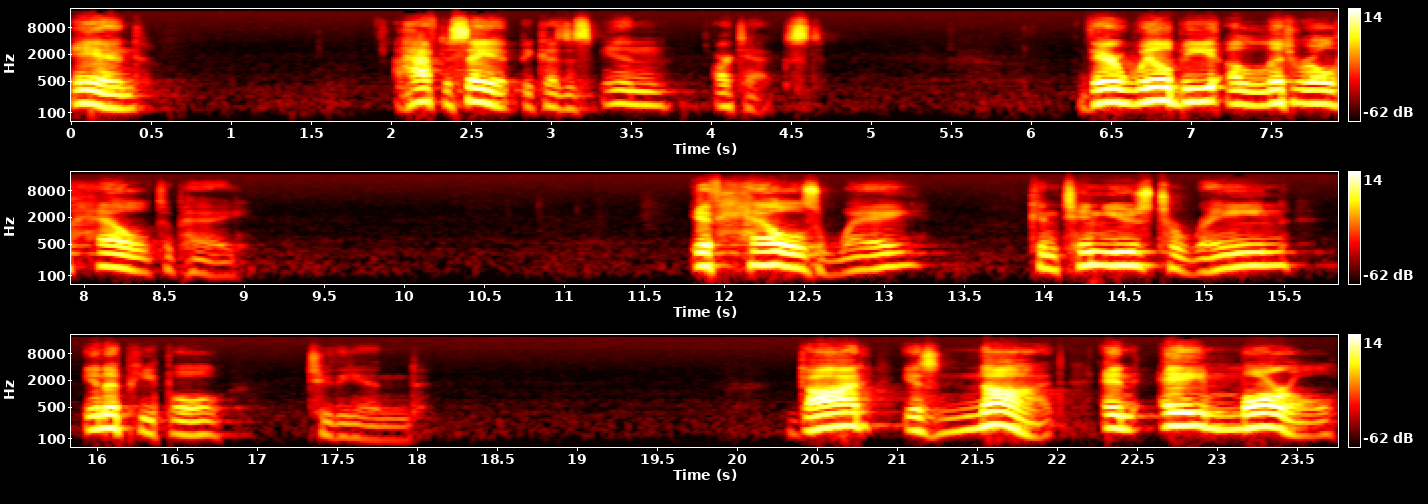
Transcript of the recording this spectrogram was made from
And I have to say it because it's in our text. There will be a literal hell to pay. If hell's way continues to reign in a people to the end. God is not an amoral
